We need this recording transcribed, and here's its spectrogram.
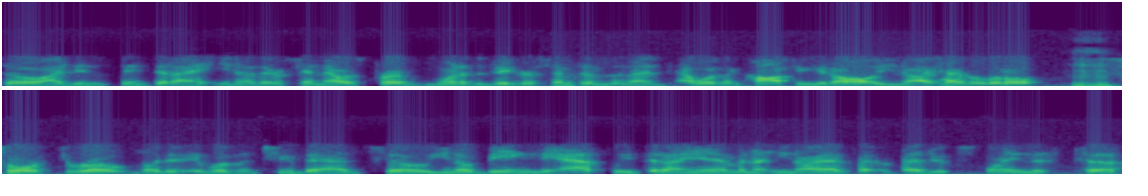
So I didn't think that I, you know, they were saying that was probably one of the bigger symptoms, and I, I wasn't coughing at all. You know, I had a little Mhm. sore throat, but it, it wasn't too bad. So, you know, being the athlete that I am, and you know, I have, I've had to explain this to,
